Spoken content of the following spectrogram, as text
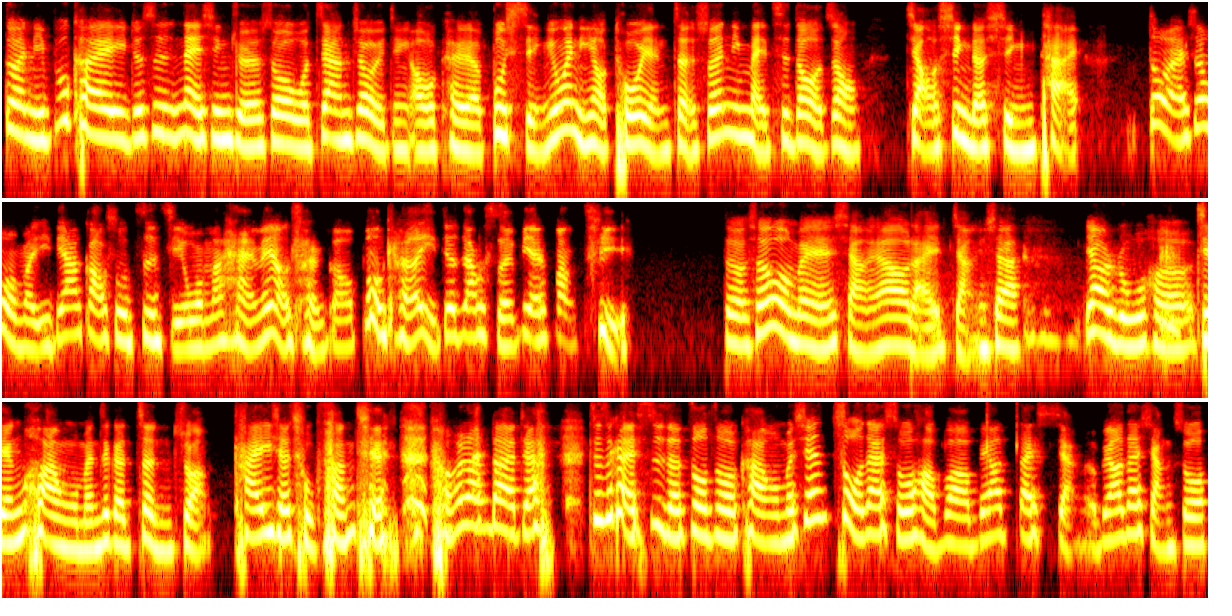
对，你不可以就是内心觉得说我这样就已经 OK 了，不行，因为你有拖延症，所以你每次都有这种侥幸的心态。对，所以我们一定要告诉自己，我们还没有成功，不可以就这样随便放弃。对，所以我们也想要来讲一下，要如何减缓我们这个症状，开一些处方前，然后让大家就是可以试着做做看。我们先做再说，好不好？不要再想了，不要再想说，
